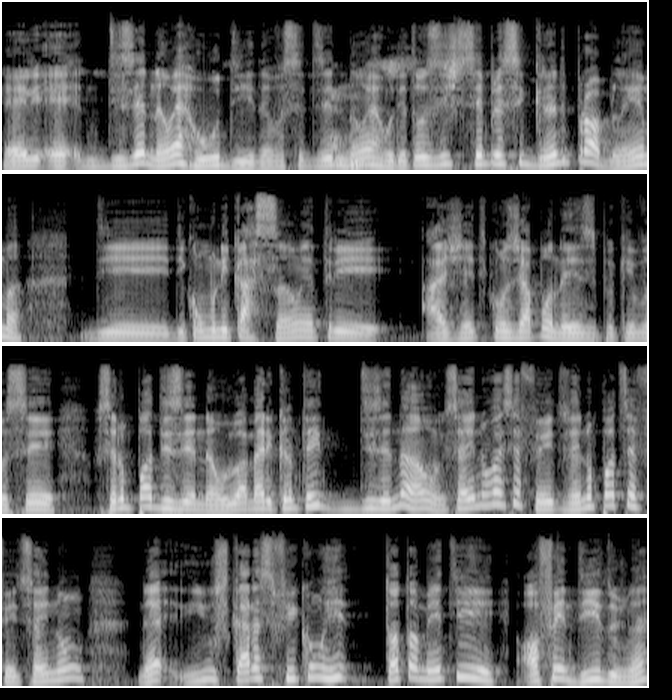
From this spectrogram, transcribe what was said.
É, é, dizer não é rude, né? Você dizer não é rude. Então existe sempre esse grande problema de, de comunicação entre a gente com os japoneses, porque você você não pode dizer não. E o americano tem que dizer não, isso aí não vai ser feito, isso aí não pode ser feito, isso aí não, né? E os caras ficam totalmente ofendidos, né?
